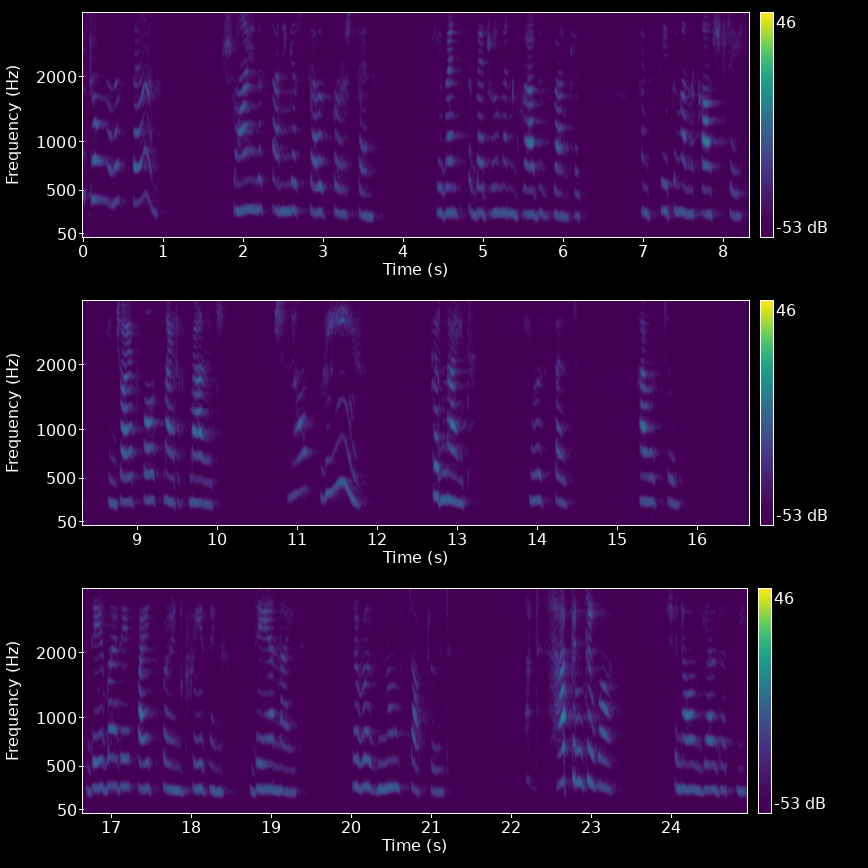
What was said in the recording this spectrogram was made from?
you don't understand. Try understanding yourself first, then. He went to the bedroom and grabbed his blankets. I'm sleeping on the couch today. Enjoy first night of marriage. Chanel, please. Good night. He was pissed. I was too. Day by day, fights were increasing, day and night. There was no stop to it. What happened to us? Chanel yelled at me.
